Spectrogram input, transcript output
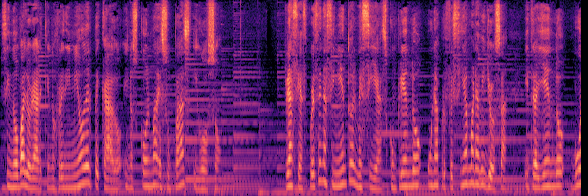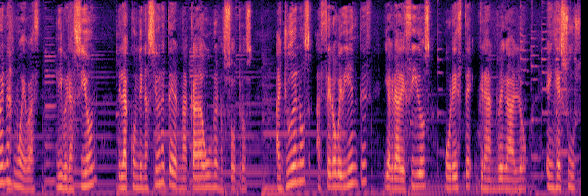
sino valorar que nos redimió del pecado y nos colma de su paz y gozo. Gracias por ese nacimiento del Mesías, cumpliendo una profecía maravillosa y trayendo buenas nuevas, liberación de la condenación eterna a cada uno de nosotros. Ayúdenos a ser obedientes y agradecidos por este gran regalo. En Jesús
